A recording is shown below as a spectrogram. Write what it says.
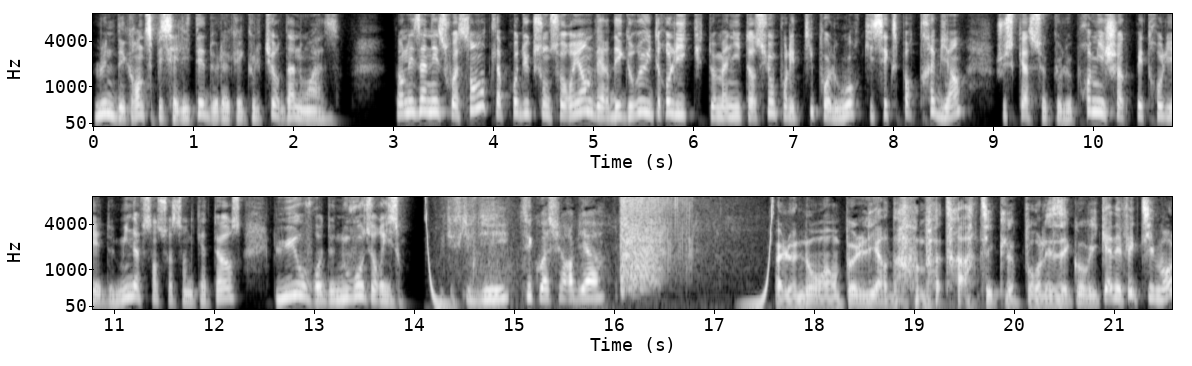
l'une des grandes spécialités de l'agriculture danoise. Dans les années 60, la production s'oriente vers des grues hydrauliques de manutention pour les petits poids lourds qui s'exportent très bien jusqu'à ce que le premier choc pétrolier de 1974 lui ouvre de nouveaux horizons. Qu'est-ce qu'il dit? C'est quoi Charabia? Le nom, hein, on peut le lire dans votre article pour les échos week-end. Effectivement,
